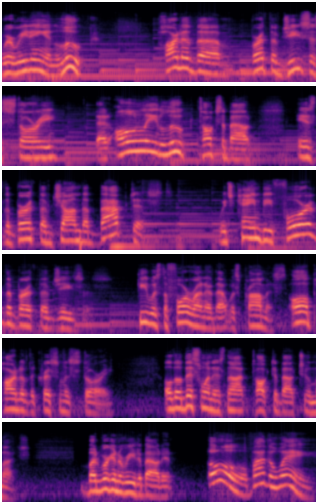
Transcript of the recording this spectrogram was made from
We're reading in Luke, part of the birth of Jesus story that only Luke talks about is the birth of John the Baptist, which came before the birth of Jesus. He was the forerunner that was promised, all part of the Christmas story. Although this one is not talked about too much. But we're going to read about it. Oh, by the way,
